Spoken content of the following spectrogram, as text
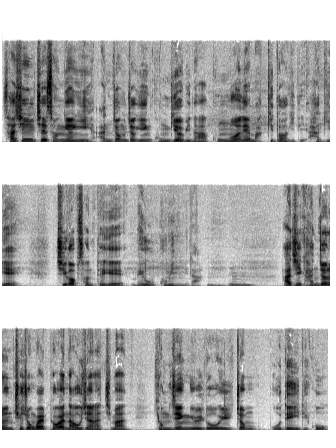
사실 제 성향이 안정적인 공기업이나 공무원에 하기- 하기에 직업 선택에 매우 고민입니다. 음. 아직 한전은 최종 발표가 나오지 않았지만 경쟁률도 1.5대 1이고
